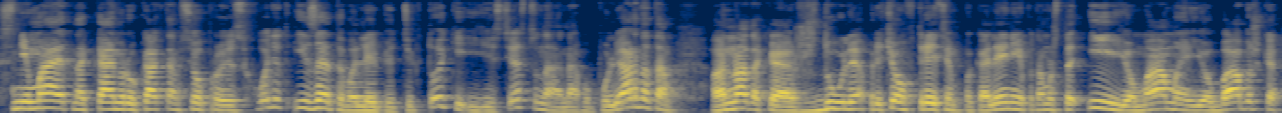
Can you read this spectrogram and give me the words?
снимает на камеру, как там все происходит, из этого лепит ТикТоки, и, естественно, она популярна там. Она такая ждуля, причем в третьем поколении, потому что и ее мама, и ее бабушка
